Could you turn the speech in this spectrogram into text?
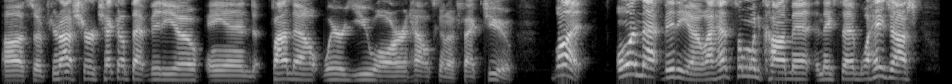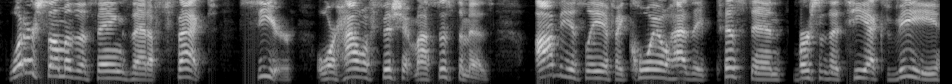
Uh, so if you're not sure, check out that video and find out where you are and how it's going to affect you. But on that video, I had someone comment and they said, well, hey, Josh, what are some of the things that affect SEER or how efficient my system is? Obviously, if a coil has a piston versus a TXV,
